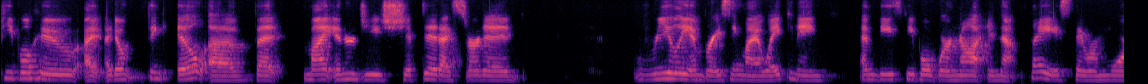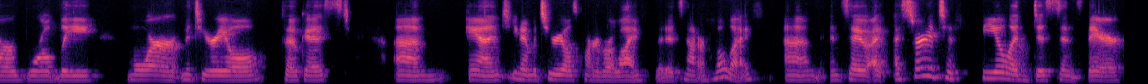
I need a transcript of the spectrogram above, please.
people who I, I don't think ill of, but my energy shifted. I started really embracing my awakening, and these people were not in that place. They were more worldly, more material focused. Um, and you know, material is part of our life, but it's not our whole life. Um, and so I, I started to feel a distance there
